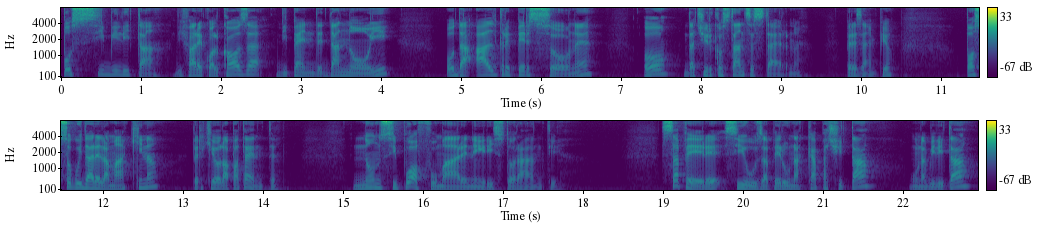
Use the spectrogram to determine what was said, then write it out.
possibilità di fare qualcosa dipende da noi o da altre persone o da circostanze esterne. Per esempio, posso guidare la macchina perché ho la patente. Non si può fumare nei ristoranti. Sapere si usa per una capacità, un'abilità,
